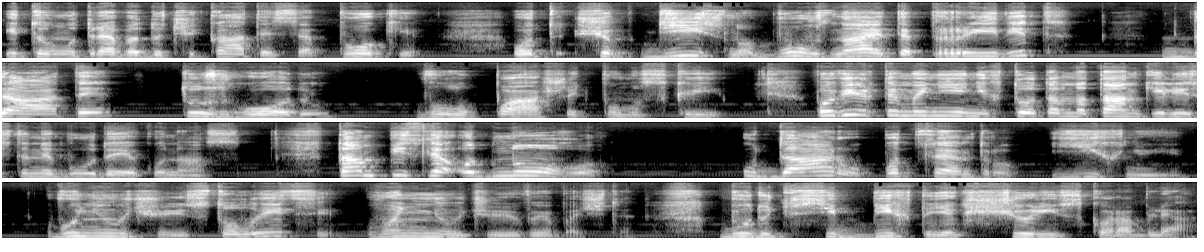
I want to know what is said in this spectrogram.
І тому треба дочекатися, поки, от щоб дійсно був, знаєте, привід дати ту згоду влупашить по Москві. Повірте мені, ніхто там на танки лізти не буде, як у нас. Там після одного удару по центру їхньої вонючої столиці, вонючої, вибачте, будуть всі бігти, як щурі з корабля.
